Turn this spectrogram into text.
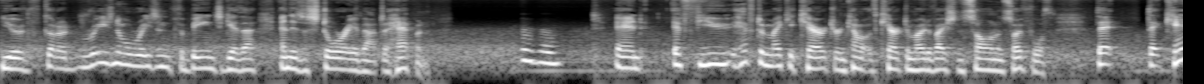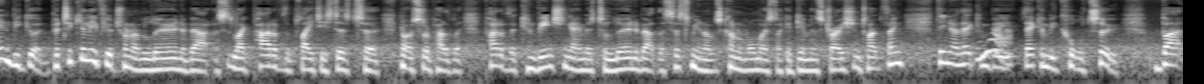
you've got a reasonable reason for being together and there's a story about to happen. hmm And if you have to make a character and come up with character motivation, and so on and so forth, that that can be good, particularly if you're trying to learn about. Like part of the playtest is to not sort of part of the play, part of the convention game is to learn about the system. You know, it's kind of almost like a demonstration type thing. Then you know that can Yeah. be that can be cool too, but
